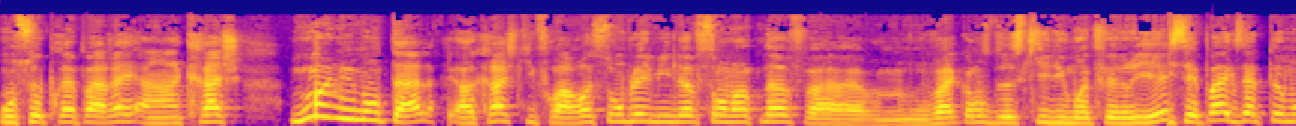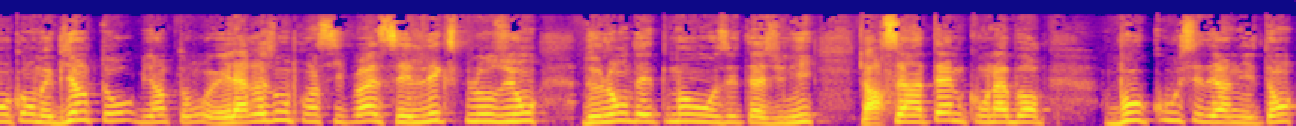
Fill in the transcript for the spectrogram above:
on se préparait à un crash monumental, un crash qui fera ressembler 1929 à, aux vacances de ski du mois de février. Il sait pas exactement quand, mais bientôt, bientôt. Et la raison principale, c'est l'explosion de l'endettement aux États-Unis. Alors c'est un thème qu'on aborde beaucoup ces derniers temps.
